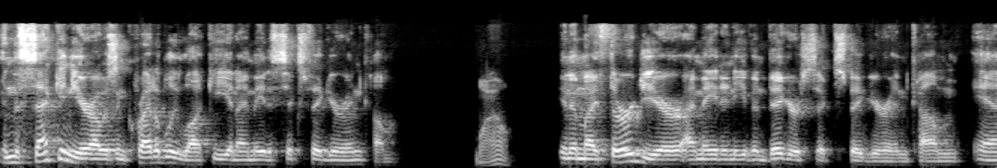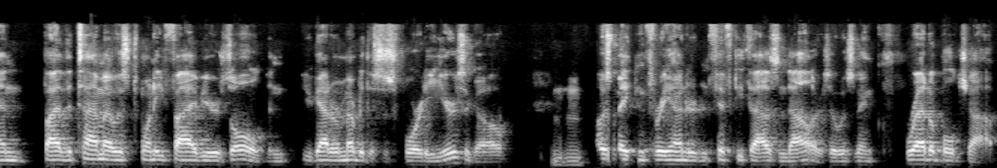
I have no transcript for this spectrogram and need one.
in the second year, I was incredibly lucky, and I made a six-figure income. Wow. And in my third year, I made an even bigger six-figure income. And by the time I was 25 years old, and you got to remember this is 40 years ago, mm-hmm. I was making $350,000. It was an incredible job.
